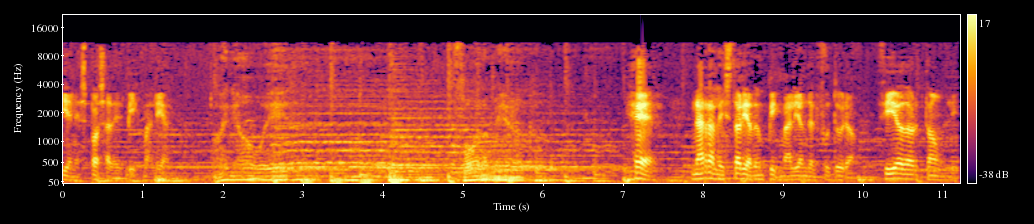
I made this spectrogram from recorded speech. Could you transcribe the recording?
y en esposa del Pigmalión. Her narra la historia de un Pigmalión del futuro, Theodore Townley,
